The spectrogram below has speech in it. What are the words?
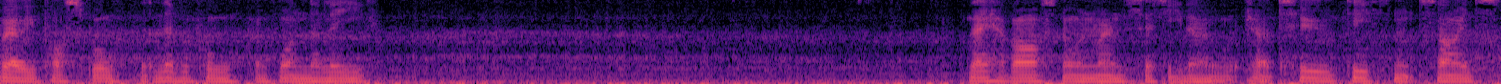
very possible that Liverpool have won the league. They have Arsenal and Man City though, which are two decent sides.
